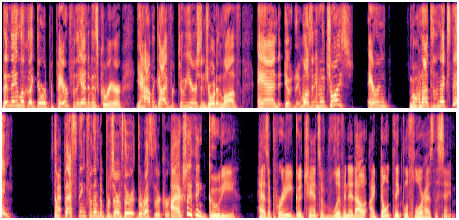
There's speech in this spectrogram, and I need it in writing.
Then they look like they were prepared for the end of his career. You have a guy for two years in Jordan Love, and it, it wasn't even a choice. Aaron moving on to the next thing. It's the best thing for them to preserve their the rest of their career. I actually think Goody has a pretty good chance of living it out. I don't think LaFleur has the same.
